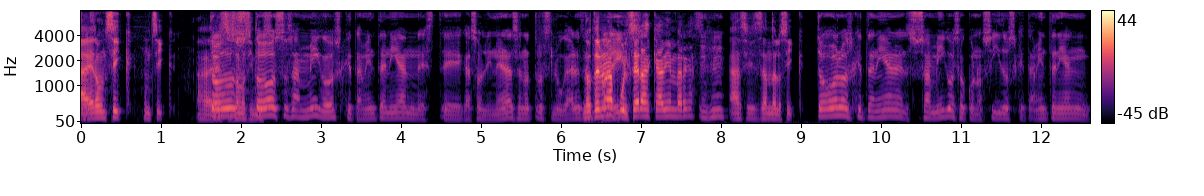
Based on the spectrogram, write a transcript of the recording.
Ah, era un sikh. Un sikh. Ajá, esos todos, son los hindús. todos sus amigos que también tenían este gasolineras en otros lugares. ¿No del tenía una pulsera acá bien vergas? Ah, sí, son de los sikh. Todos los que tenían eh, sus amigos o conocidos que también tenían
